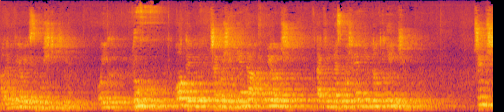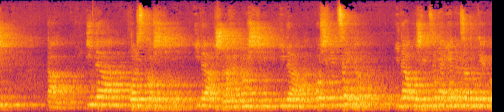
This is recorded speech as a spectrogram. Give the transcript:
ale mówię o ich spuściźnie, o ich duchu, o tym, czego się nie da ująć w takim bezpośrednim dotknięciu. Czymś ta idea polskości, idea szlachetności, idea poświęcenia, idea poświęcenia jeden za drugiego.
